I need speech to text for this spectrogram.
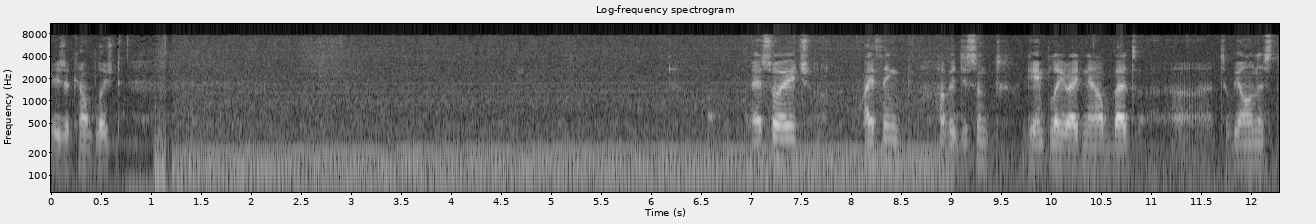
is accomplished. SOH, I think, have a decent gameplay right now, but uh, to be honest,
